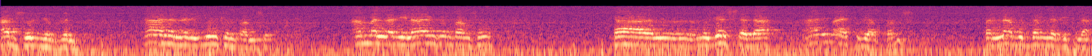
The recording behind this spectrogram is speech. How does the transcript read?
حبس للظل. هذا الذي يمكن طمسه أما الذي لا يمكن طمسه كالمجسدة هذه ما يكفي الطمس بل بد من الإتلاف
